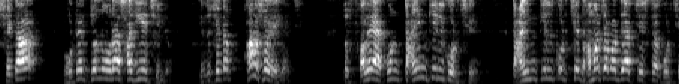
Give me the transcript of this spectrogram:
সেটা ভোটের জন্য ওরা সাজিয়েছিল কিন্তু সেটা ফাঁস হয়ে গেছে। তো ফলে এখন টাইম কিল করছে টাইম কিল করছে ধামাচাপা দেওয়ার চেষ্টা করছে।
